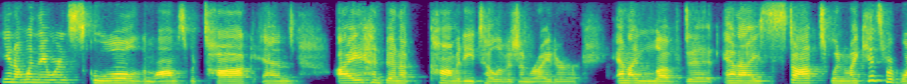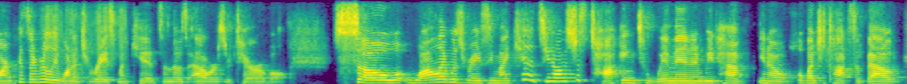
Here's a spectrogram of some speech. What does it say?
you know, when they were in school, the moms would talk, and I had been a comedy television writer, and I loved it. And I stopped when my kids were born because I really wanted to raise my kids, and those hours are terrible. So while I was raising my kids, you know, I was just talking to women, and we'd have, you know, a whole bunch of talks about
